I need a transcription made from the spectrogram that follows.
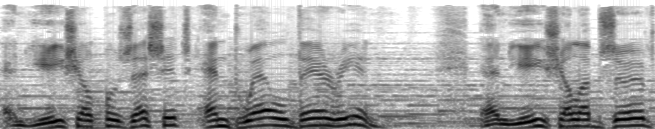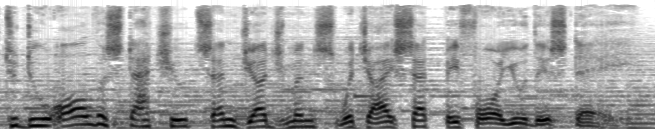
and ye shall possess it and dwell therein. And ye shall observe to do all the statutes and judgments which I set before you this day.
